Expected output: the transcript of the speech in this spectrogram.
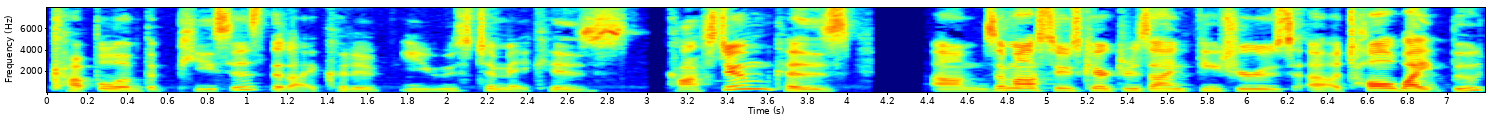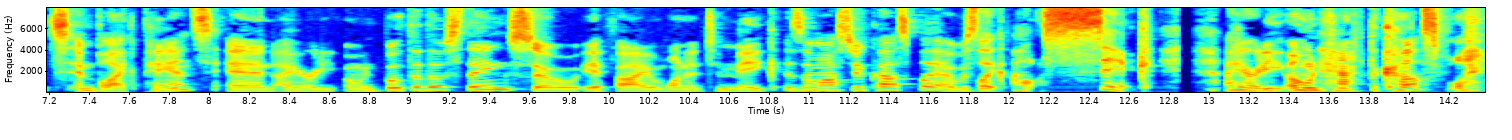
couple of the pieces that I could have used to make his costume, because um, Zamasu's character design features uh, tall white boots and black pants, and I already owned both of those things. So if I wanted to make a Zamasu cosplay, I was like, "Oh, sick! I already own half the cosplay."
